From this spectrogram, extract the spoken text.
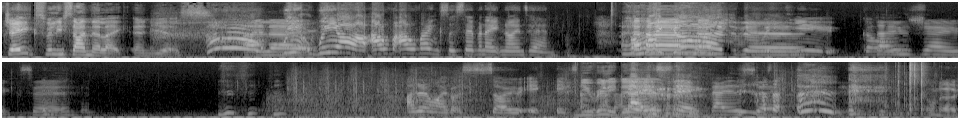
Jake's fully stand there like, and yes. I we we are our, our ranks are seven, eight, nine, ten. Oh my god! Cute. Those jokes. uh, I don't know why I got so excited. You really about that did. is sick. That is sick. Oh no.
